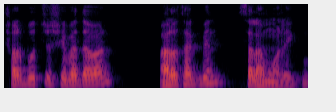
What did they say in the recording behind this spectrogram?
সর্বোচ্চ সেবা দেওয়ার। ভালো থাকবেন সালামু আলাইকুম।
